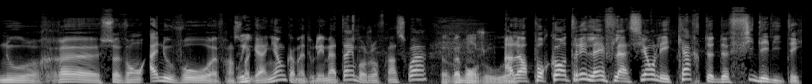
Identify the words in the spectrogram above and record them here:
Nous recevons à nouveau euh, François Gagnon, comme à tous les matins. Bonjour François. bonjour. Alors, pour contrer l'inflation, les cartes de fidélité.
